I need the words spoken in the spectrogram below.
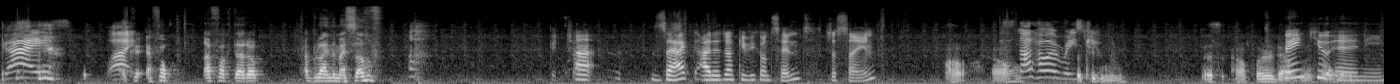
Guys! Why? okay, I fucked. I fucked that up. I blinded myself. Good job. Uh, Zach, I did not give you consent, just saying. Oh, no. That's not how I raised What you you. mean? This, I'll put her down. Thank you, Annie.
